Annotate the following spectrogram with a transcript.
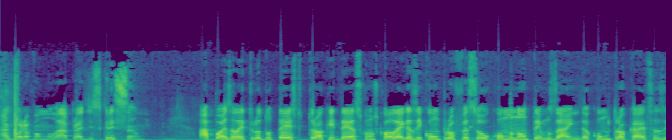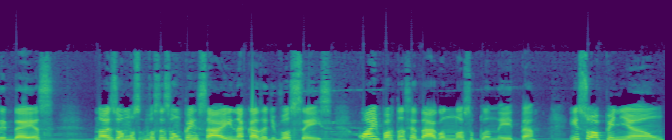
Agora vamos lá para a descrição. Após a leitura do texto, troque ideias com os colegas e com o professor. Como não temos ainda como trocar essas ideias, nós vamos, vocês vão pensar aí na casa de vocês. Qual a importância da água no nosso planeta? Em sua opinião,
